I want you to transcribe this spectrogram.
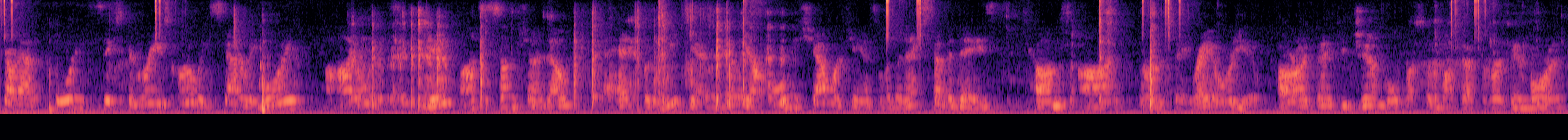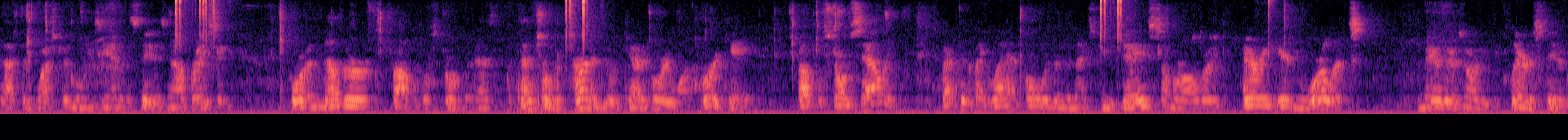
start out at 46 degrees early Saturday morning, a high only of 58. Lots of sunshine though ahead for the weekend, and really our only shower chance over the next seven days comes on Thursday. Ray, over to you. All right, thank you, Jim. Well, less than a month after Hurricane Laura impacted western Louisiana, the state is now bracing for another tropical storm that has the potential to turn into a Category 1 hurricane. Tropical Storm Sally expected to make landfall within the next few days. Some are already preparing here in New Orleans. The mayor there has already declared a state of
